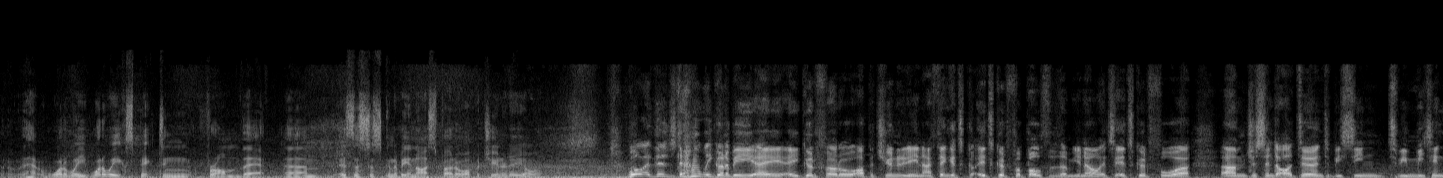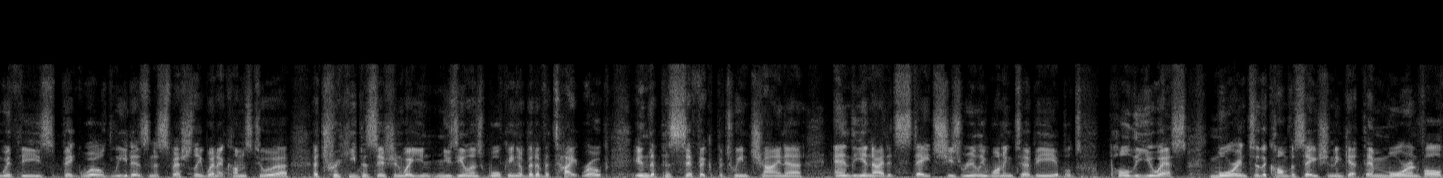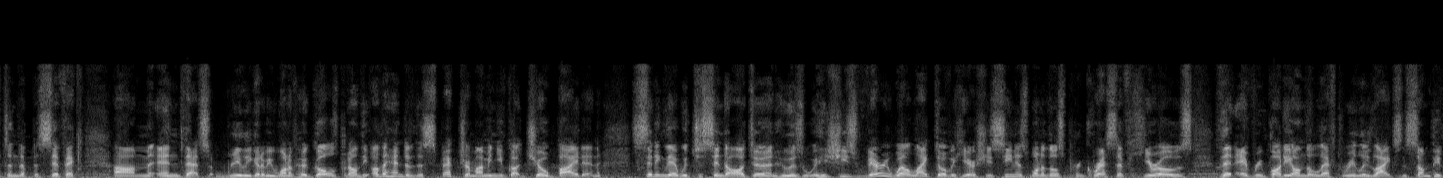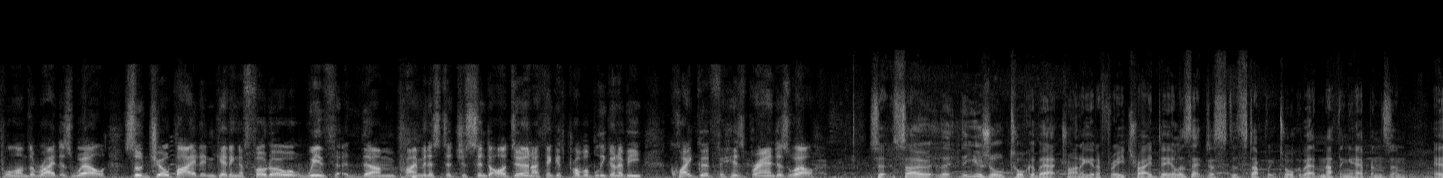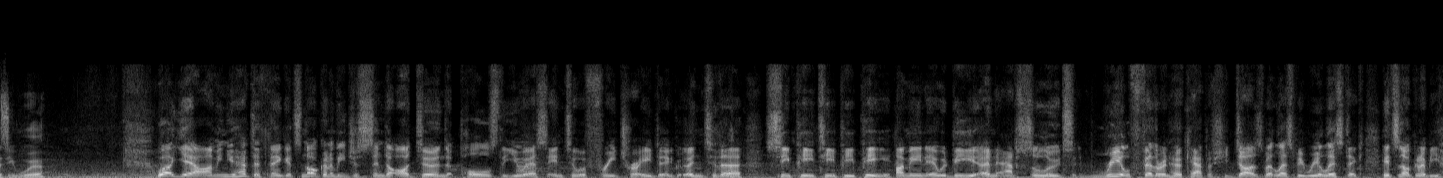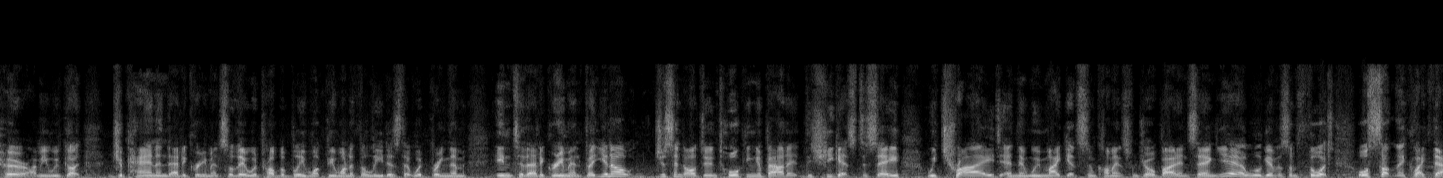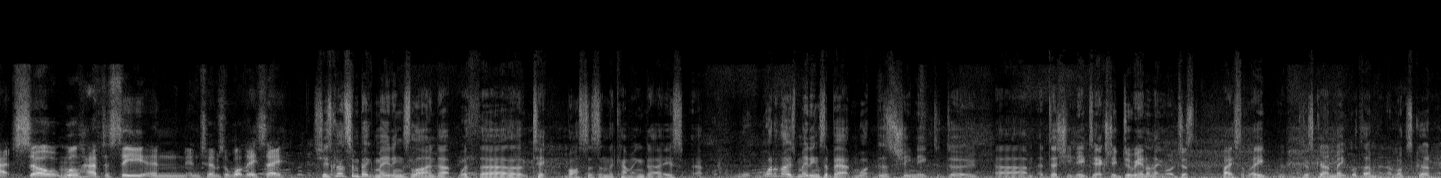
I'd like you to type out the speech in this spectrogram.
what are we What are we expecting from that? Um, is this just going to be a nice photo opportunity, or? Well, there's definitely going to be a, a good photo opportunity, and I think it's it's good for both of them. You know, it's it's good for um, Jacinda Ardern to be seen to be meeting with these big world leaders, and especially when it comes to a, a tricky position where you, New Zealand's walking a bit of a tightrope in the Pacific between China and the United States. She's really wanting to be able to pull the U.S. more into the conversation and get them more involved in the Pacific, um, and that's really going to be one of her goals. But on the other hand of the spectrum, I mean, you've got Joe Biden sitting there with Jacinda Ardern, who is she's very well liked over here. She's seen as one of those progressive heroes that everybody on the left really likes, and some people on the right as well. So Joe Biden getting a photo with um, Prime Minister Jacinda Ardern, I think it's probably going to be quite good for his brand as well. So, so the, the, usual talk about trying to get a free trade deal is that just the stuff we talk about? Nothing happens, and as you were. Well, yeah, I mean, you have to think it's not going to be Jacinda Ardern that pulls the U.S. into a free trade, into the CPTPP. I mean, it would be an absolute real feather in her cap if she does, but let's be realistic. It's not going to be her. I mean, we've got Japan in that agreement, so they would probably be one of the leaders that would bring them into that agreement. But, you know, Jacinda Ardern talking about it, she gets to say, we tried, and then we might get some comments from Joe Biden saying, yeah, we'll give it some thought, or something like that. So mm. we'll have to see in, in terms of what they say. She's got some big meetings lined up with uh, tech bosses in the coming days. Uh, what are those meetings about, and what does she need to do? Um, does she need to actually do anything, or just basically just go and meet with them, and it looks good?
